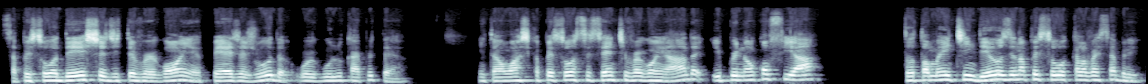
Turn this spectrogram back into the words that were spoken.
Se a pessoa deixa de ter vergonha, pede ajuda, o orgulho cai por terra. Então, eu acho que a pessoa se sente envergonhada e por não confiar totalmente em Deus e na pessoa que ela vai se abrir.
